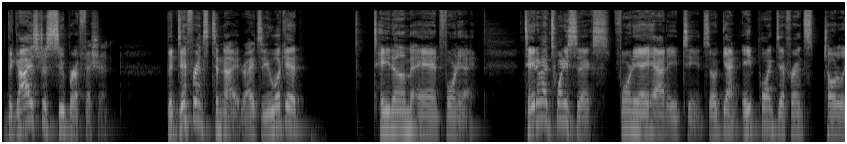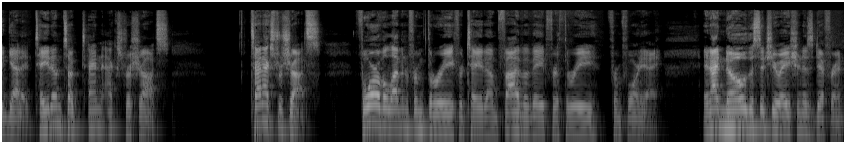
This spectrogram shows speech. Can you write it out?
the guy is just super efficient. The difference tonight, right? So you look at Tatum and Fournier. Tatum had 26, Fournier had 18. So again, eight point difference. Totally get it. Tatum took 10 extra shots. 10 extra shots. Four of 11 from three for Tatum, five of eight for three from Fournier. And I know the situation is different.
